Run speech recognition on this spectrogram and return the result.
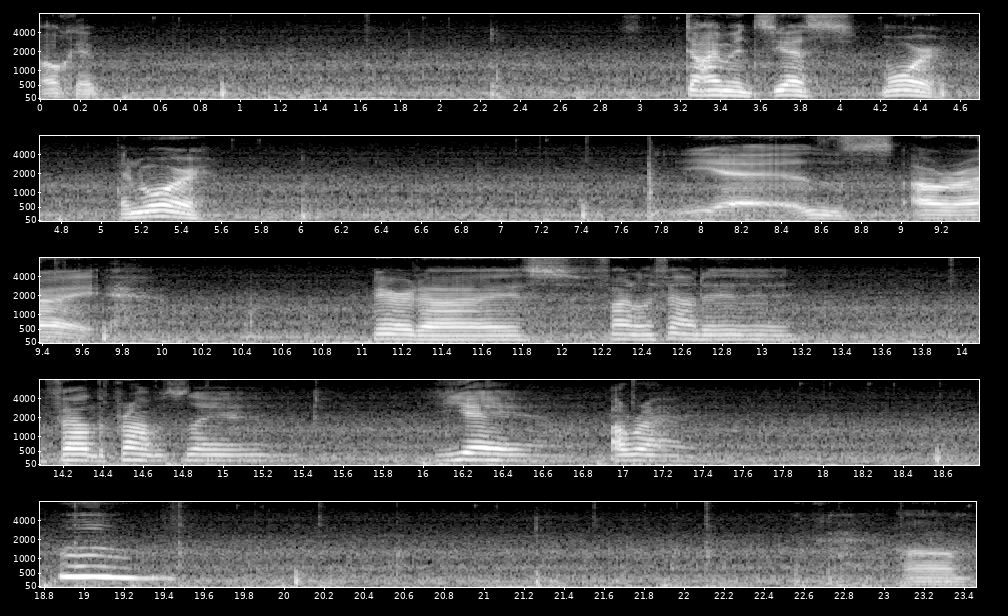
Okay. Diamonds, yes, more, and more. Yes, all right. Paradise, finally found it. I found the promised land. Yeah, all right. Woo. Okay. Um.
